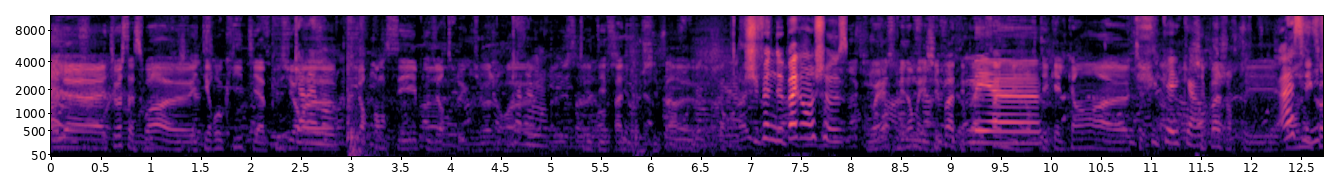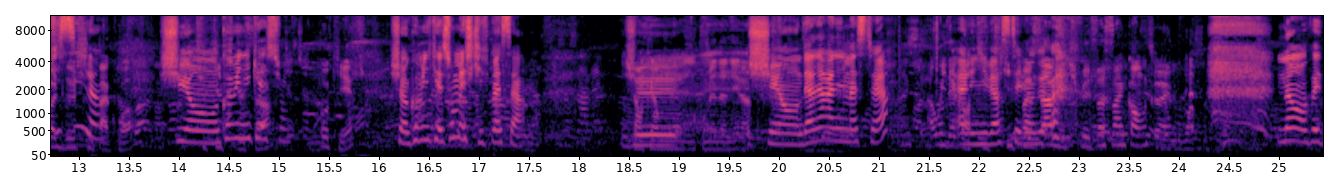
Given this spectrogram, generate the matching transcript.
elle, euh, tu vois, ça soit euh, hétéroclite, il y a plusieurs, euh, Carrément. plusieurs pensées, plusieurs trucs, tu vois, genre. Carrément. toi, t'es fan, de, je sais pas. euh, Je suis fan de pas grand chose. ouais, mais non, mais je sais pas, t'es pas Mais, fan, mais euh, genre, t'es quelqu'un. euh, Je suis quelqu'un. Je sais pas, genre, t'es Ah, en c'est école de je difficile, sais hein. pas quoi. Je suis en kiffes communication. Ok. Je suis en communication, mais je kiffe pas ça. Tu Je, en combien- combien d'années là? je suis en dernière année de master. Ah oui, d'accord. tu l'université kiffes pas Lyon ça, deux. mais tu fais ça 5 ans quand même. Non, en fait,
